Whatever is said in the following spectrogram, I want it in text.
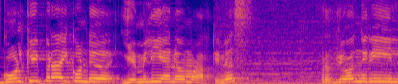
ഗോൾ കീപ്പറായിക്കൊണ്ട് എമിലിയാനോ മാർട്ടിനസ്. പ്രതിരോധ നിരയിൽ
